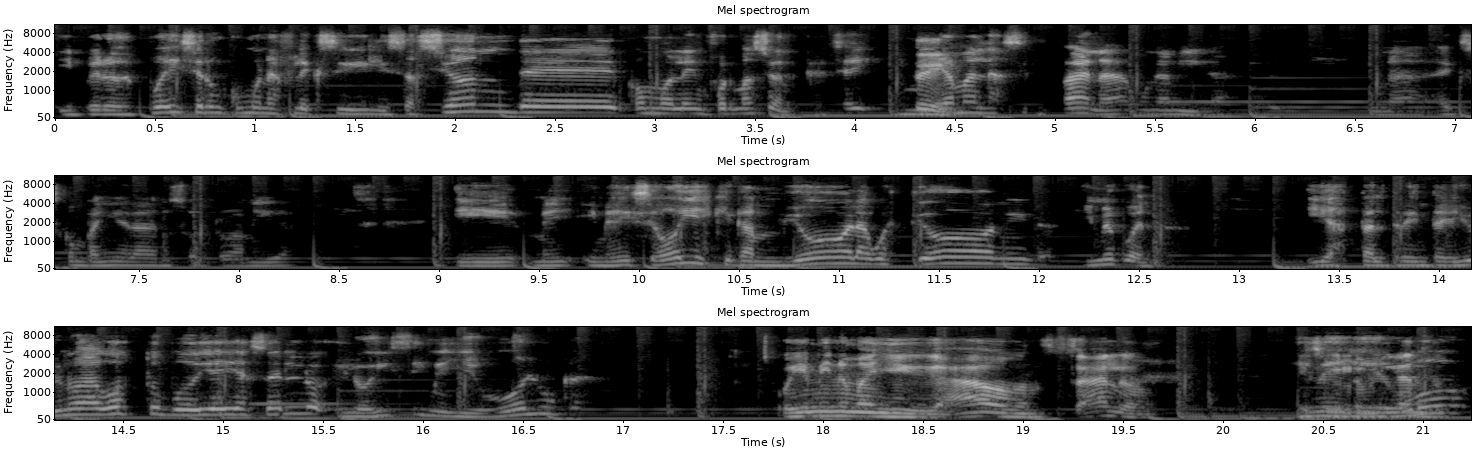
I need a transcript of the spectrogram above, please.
Y, pero después hicieron como una flexibilización de como la información, ¿cachai? Y me llama la Silvana, una amiga, una ex compañera de nosotros, amiga, y me, y me dice, oye, es que cambió la cuestión, y, y me cuenta. Y hasta el 31 de agosto podía hacerlo, y lo hice y me llegó, Lucas. Oye, a mí no me ha llegado, Gonzalo. ¿Y me llegó?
